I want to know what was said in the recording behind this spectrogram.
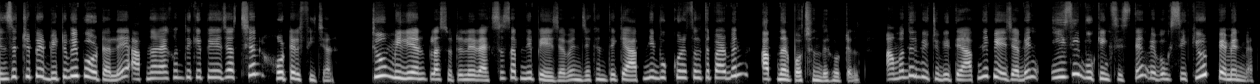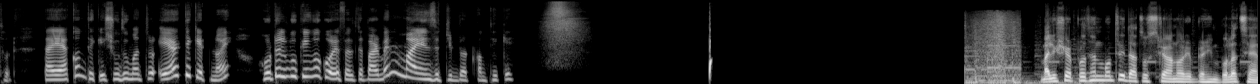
এনজে ট্রিপের বিটুবি পোর্টালে আপনারা এখন থেকে পেয়ে যাচ্ছেন hotel feature. Two million plus হোটেলের অ্যাক্সেস আপনি পেয়ে যাবেন, যেখান থেকে আপনি বুক করে ফেলতে পারবেন আপনার পছন্দের হোটেল। আমাদের বিটুবিতে আপনি পেয়ে যাবেন ইজি বুকিং সিস্টেম এবং সিকিউর পেমেন্ট মেথড তাই এখন থেকে শুধুমাত্র এয়ার টিকিট নয়, হোটেল বুকিংও করে ফেলতে পারবেন my NJ trip dot com থেকে। মালয়েশিয়ার প্রধানমন্ত্রী দাতুশ্রী আনোয়ার ইব্রাহিম বলেছেন,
